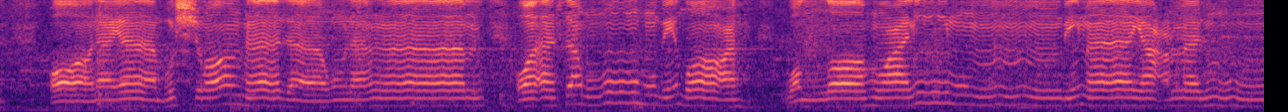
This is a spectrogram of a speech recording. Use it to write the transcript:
قال يا بشرى هذا غلام وأسروه بضاعة. والله عليم بما يعملون.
